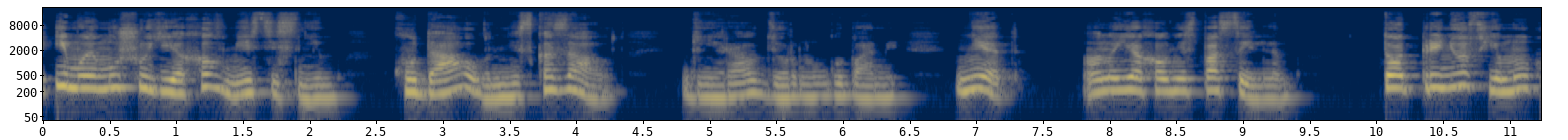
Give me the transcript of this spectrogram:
и мой муж уехал вместе с ним. Куда он не сказал?» Генерал дернул губами. «Нет, он уехал не с посыльным. Тот принес ему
